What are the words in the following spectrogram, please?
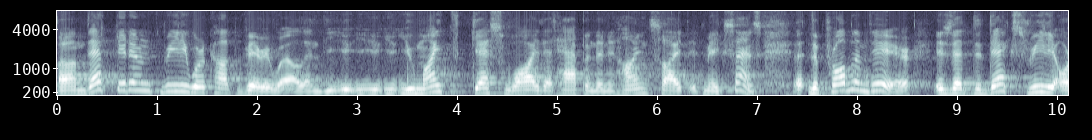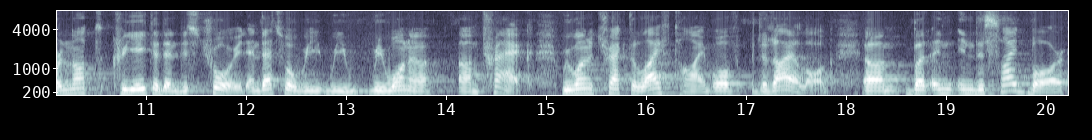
Um, that didn't really work out very well, and you, you, you, might guess why that happened, and in hindsight, it makes sense. Uh, the problem there is that the decks really are not created and destroyed, and that's what we, we, we want to um, track. We want to track the lifetime of the dialogue. Um, but in, in the sidebar,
